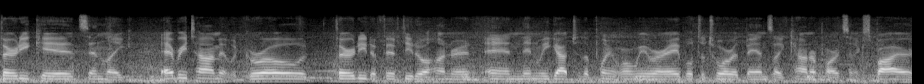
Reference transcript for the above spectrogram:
30 kids and like every time it would grow 30 to 50 to 100 and then we got to the point where we were able to tour with bands like Counterparts and Expire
